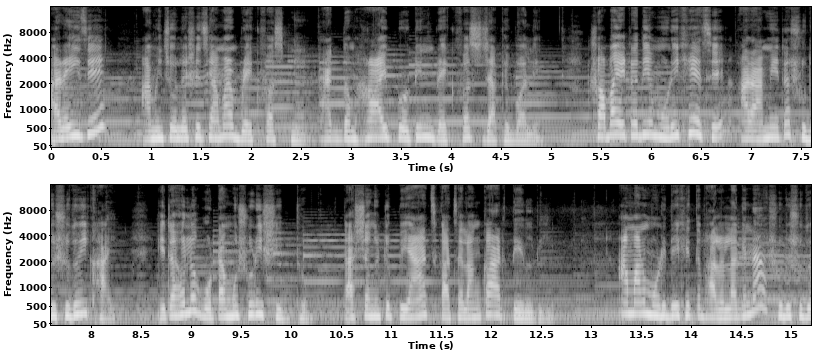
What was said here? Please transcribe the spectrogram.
আর এই যে, আমি চলে এসেছি আমার ব্রেকফাস্ট নিয়ে। একদম হাই প্রোটিন ব্রেকফাস্ট যাকে বলে। সবাই এটা দিয়ে মুড়ি খেয়েছে, আর আমি এটা শুধু শুধুই খাই। এটা হলো গোটা মুসুরি সিদ্ধ। তার সঙ্গে একটু পেঁয়াজ, কাঁচা লঙ্কা আর তেল দিয়ে আমার মুড়ি দিয়ে খেতে ভালো লাগে না, শুধু শুধু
